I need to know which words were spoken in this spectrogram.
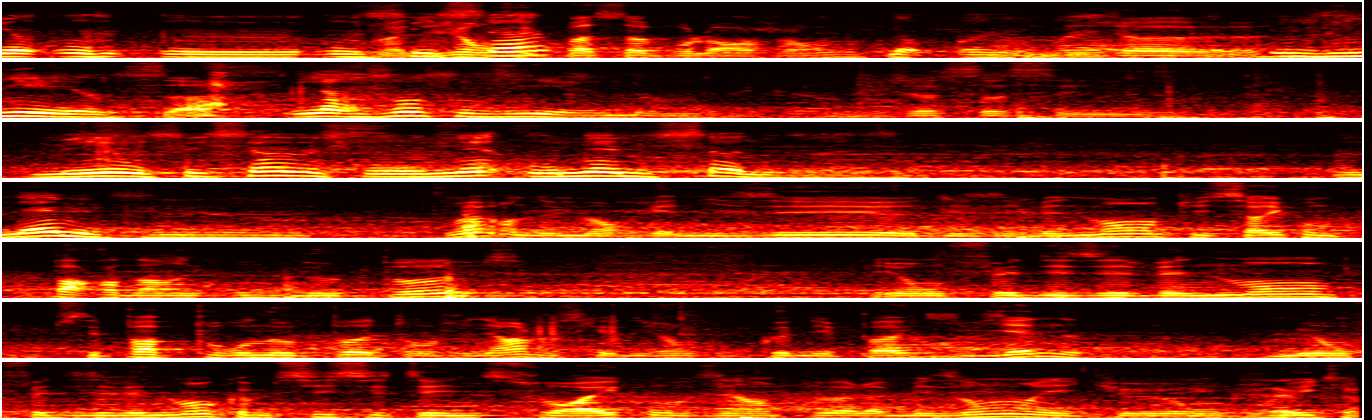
Et on, on, on Bah, fait déjà, on ça. fait pas ça pour l'argent. Non, euh, Déjà, euh, hein. ça. L'argent, faut oublier. non. Déjà, ça, c'est. Mais on fait ça parce qu'on aime, on aime ça de base. On aime et puis. Ouais, on aime organiser euh, des événements. Puis c'est vrai qu'on part d'un groupe de potes et on fait des événements. C'est pas pour nos potes en général, parce qu'il y a des gens qu'on connaît pas qui viennent. Mais on fait des événements comme si c'était une soirée qu'on faisait un peu à la maison et qu'on voulait que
